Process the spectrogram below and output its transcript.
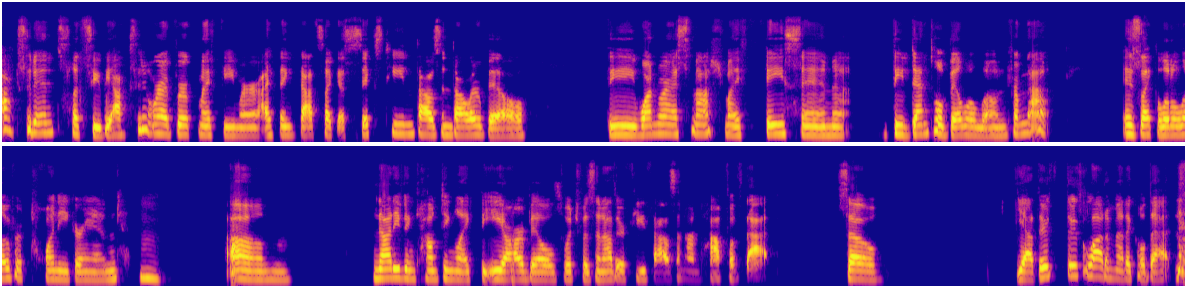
accident, let's see, the accident where I broke my femur, I think that's like a $16,000 bill. The one where I smashed my face in, the dental bill alone from that is like a little over 20 grand. Mm. Um, not even counting like the ER bills, which was another few thousand on top of that. So yeah, there's there's a lot of medical debt.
